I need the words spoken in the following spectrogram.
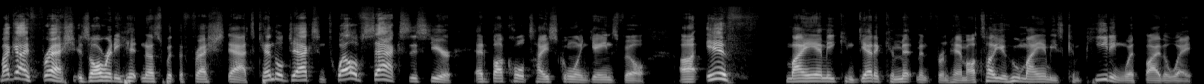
my guy Fresh is already hitting us with the fresh stats. Kendall Jackson, 12 sacks this year at Buchholz High School in Gainesville. Uh, if Miami can get a commitment from him. I'll tell you who Miami's competing with, by the way,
